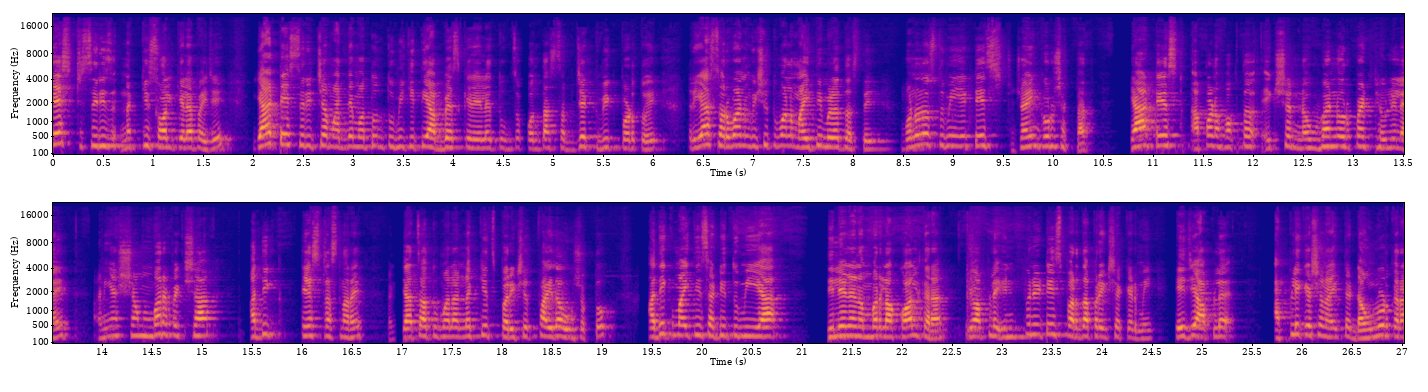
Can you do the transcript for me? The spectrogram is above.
टेस्ट सिरीज नक्की सॉल्व्ह केल्या पाहिजे. या टेस्ट सिरीजच्या माध्यमातून तुम्ही किती अभ्यास केलेला आहे तुमचा कोणता सब्जेक्ट वीक पडतोय तर या सर्वांविषयी तुम्हाला माहिती मिळत असते. म्हणूनच तुम्ही हे टेस्ट जॉईन करू शकतात. या टेस्ट आपण फक्त एकशे नव्याण्णव रुपयात ठेवलेल्या आहेत आणि या शंभरपेक्षा अधिक टेस्ट असणार आहेत. ज्याचा त्याचा तुम्हाला नक्कीच परीक्षेत फायदा होऊ शकतो. अधिक माहितीसाठी तुम्ही या दिलेल्या नंबरला कॉल करा किंवा आपलं इन्फिनिटी स्पर्धा परीक्षा अकॅडमी हे जे आपलं ऍप्लिकेशन आहे ते डाउनलोड करा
